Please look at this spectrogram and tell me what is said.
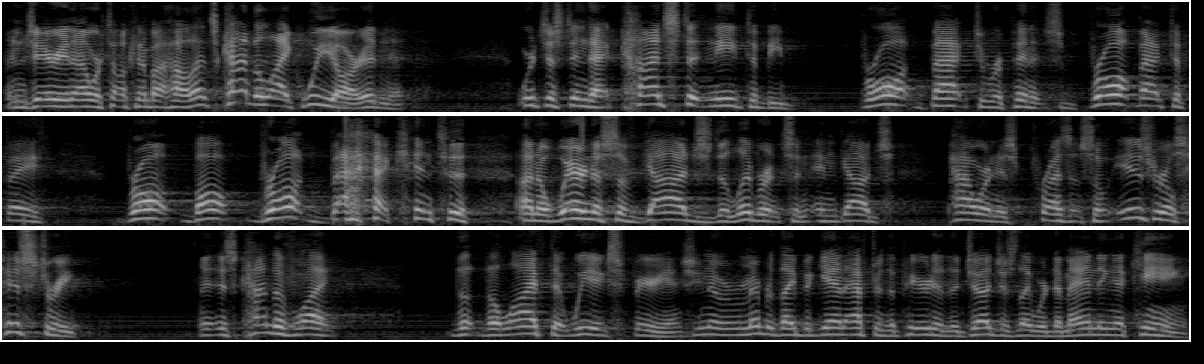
And Jerry and I were talking about how that's kind of like we are, isn't it? We're just in that constant need to be brought back to repentance, brought back to faith, brought, brought, brought back into an awareness of God's deliverance and, and God's power and His presence. So Israel's history is kind of like the, the life that we experience. You know, remember they began after the period of the judges, they were demanding a king.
